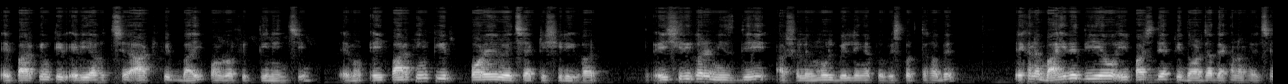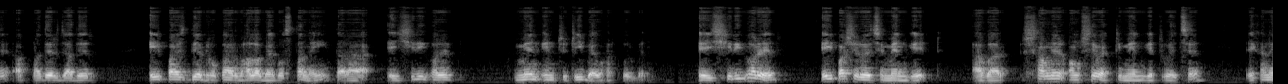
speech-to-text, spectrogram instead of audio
এই পার্কিংটির এরিয়া হচ্ছে আট ফিট বাই পনেরো ফিট তিন ইঞ্চি এবং এই পার্কিংটির পরে রয়েছে একটি সিঁড়িঘর। এই সিঁড়িঘরের নিচ দিয়ে আসলে মূল বিল্ডিং এ প্রবেশ করতে হবে। এখানে বাহিরে দিয়েও এই পাশ দিয়ে একটি দরজা দেখানো হয়েছে। আপনাদের যাদের এই পাশ দিয়ে ঢোকার ভালো ব্যবস্থা নেই, তারা এই সিঁড়িঘরের মেন এন্ট্রিটি ব্যবহার করবেন। এই সিঁড়িঘরের এই পাশে রয়েছে মেন গেট আবার সামনের অংশেও একটি মেন গেট রয়েছে। এখানে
